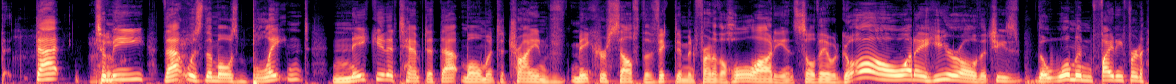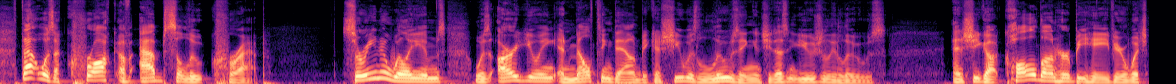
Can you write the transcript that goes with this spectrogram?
th- That, to me, that was the most blatant, naked attempt at that moment to try and v- make herself the victim in front of the whole audience. So they would go, Oh, what a hero that she's the woman fighting for. That was a crock of absolute crap. Serena Williams was arguing and melting down because she was losing and she doesn't usually lose. And she got called on her behavior, which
